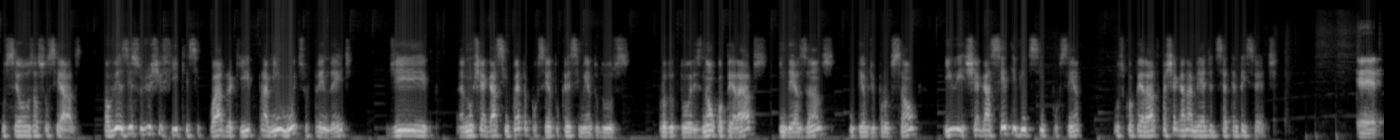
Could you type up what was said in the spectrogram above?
os seus associados. Talvez isso justifique esse quadro aqui, para mim, muito surpreendente, de não chegar a 50% o crescimento dos produtores não cooperados em 10 anos, em termos de produção, e chegar a 125% os cooperados para chegar na média de 77%. É,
